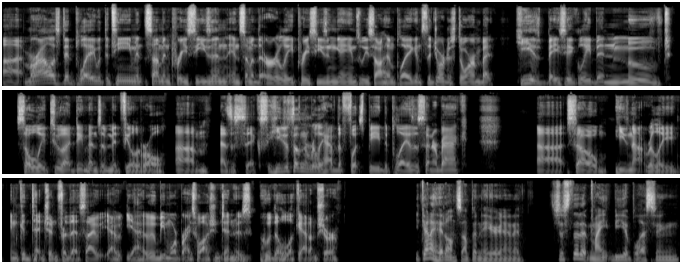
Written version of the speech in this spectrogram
Uh, Morales did play with the team in some in preseason. In some of the early preseason games, we saw him play against the Georgia Storm, but he has basically been moved solely to a defensive midfield role um, as a six. He just doesn't really have the foot speed to play as a center back. Uh, so he's not really in contention for this. I, I yeah, it would be more Bryce Washington who's who they'll look at. I'm sure. You kind of hit on something here, and it's just that it might be a blessing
